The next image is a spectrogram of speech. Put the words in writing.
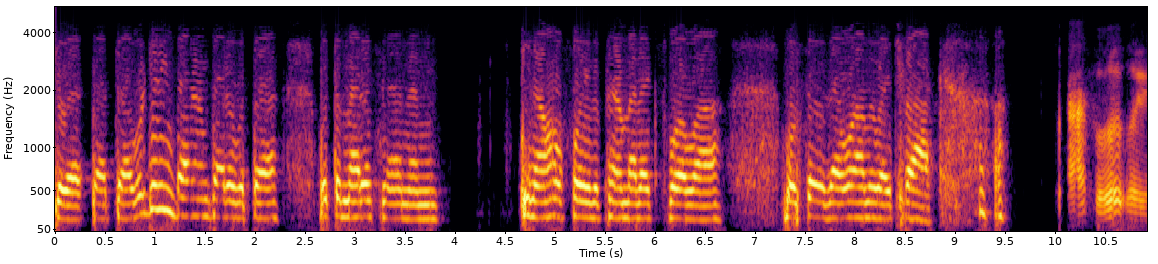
to it. But uh, we're getting better and better with the with the medicine, and you know, hopefully the paramedics will uh, will say that we're on the right track. Absolutely.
